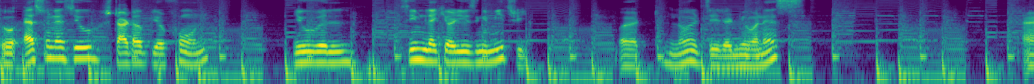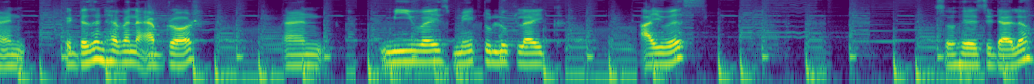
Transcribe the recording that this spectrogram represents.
so as soon as you start up your phone you will seem like you are using a Mi 3 but no it's the Redmi 1S and it doesn't have an app drawer and MIUI is made to look like iOS so here's the dialer.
